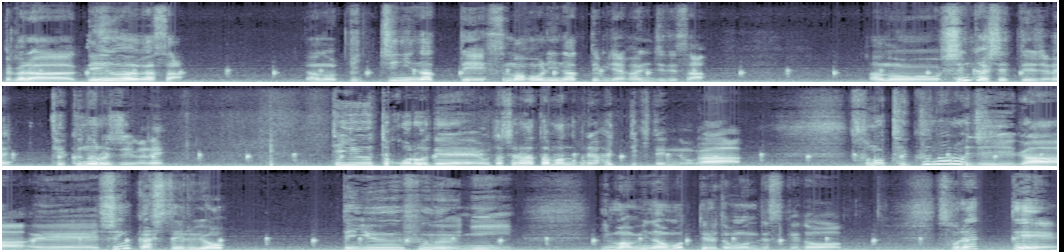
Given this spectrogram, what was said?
だから、電話がさ、あの、ピッチになって、スマホになってみたいな感じでさ、あの、進化してってるじゃない？テクノロジーがね。っていうところで、私の頭の中に入ってきてるのが、そのテクノロジーが、えー進化してるよっていう風に、今みんな思ってると思うんですけど、それって、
